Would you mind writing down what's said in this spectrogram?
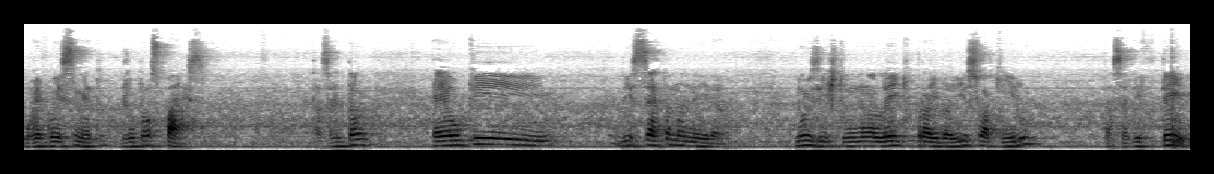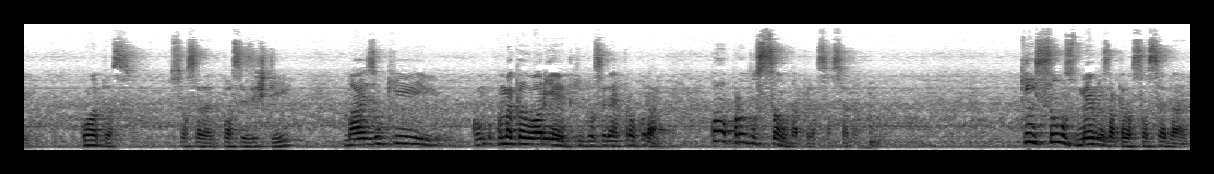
o, reconhecimento junto aos pares. Tá certo? Então, é o que, de certa maneira, não existe uma lei que proíba isso ou aquilo, tá certo? De ter quantas sociedades possa existir, mas o que, como, como é que eu oriento que você deve procurar? Qual a produção daquela sociedade? Quem são os membros daquela sociedade?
